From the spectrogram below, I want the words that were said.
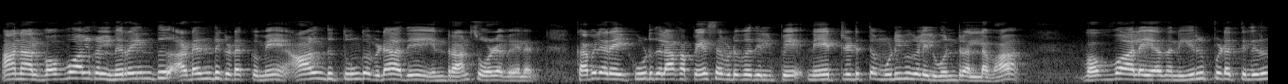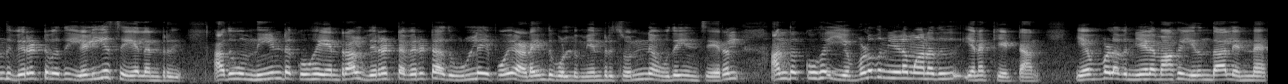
ஆனால் வௌவால்கள் நிறைந்து அடைந்து கிடக்குமே ஆழ்ந்து தூங்க விடாதே என்றான் சோழவேலன். கபிலரை கூடுதலாக பேச விடுவதில் பே நேற்றெடுத்த முடிவுகளில் ஒன்று அல்லவா வௌவாலை அதன் இருப்பிடத்திலிருந்து விரட்டுவது எளிய செயலன்று. அதுவும் நீண்ட குகை என்றால் விரட்ட விரட்ட அது உள்ளே போய் அடைந்து கொள்ளும் என்று சொன்ன உதயஞ்சேரல் அந்த குகை எவ்வளவு நீளமானது? எனக் கேட்டான். எவ்வளவு நீளமாக இருந்தால் என்ன?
